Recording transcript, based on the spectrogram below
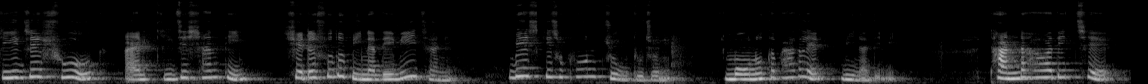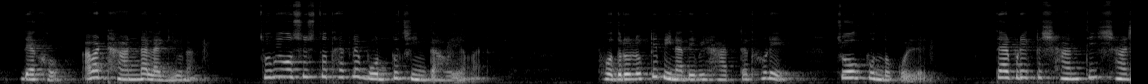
কী যে সুখ আর কী যে শান্তি, সেটা শুধু বীণা দেবীই জানে। বেশ কিছুক্ষণ চুপ দুজনে। মৌনতা ভাগলেন বীণা দেবী ঠান্ডা হাওয়া দিচ্ছে, দেখো, আবার ঠান্ডা লাগিও না। তুমি অসুস্থ থাকলে বড্ড চিন্তা হয় আমার। ভদ্রলোকটি বীণা দেবীর হাতটা ধরে চোখ বন্ধ করলেন। তারপরে একটা শান্তির শ্বাস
